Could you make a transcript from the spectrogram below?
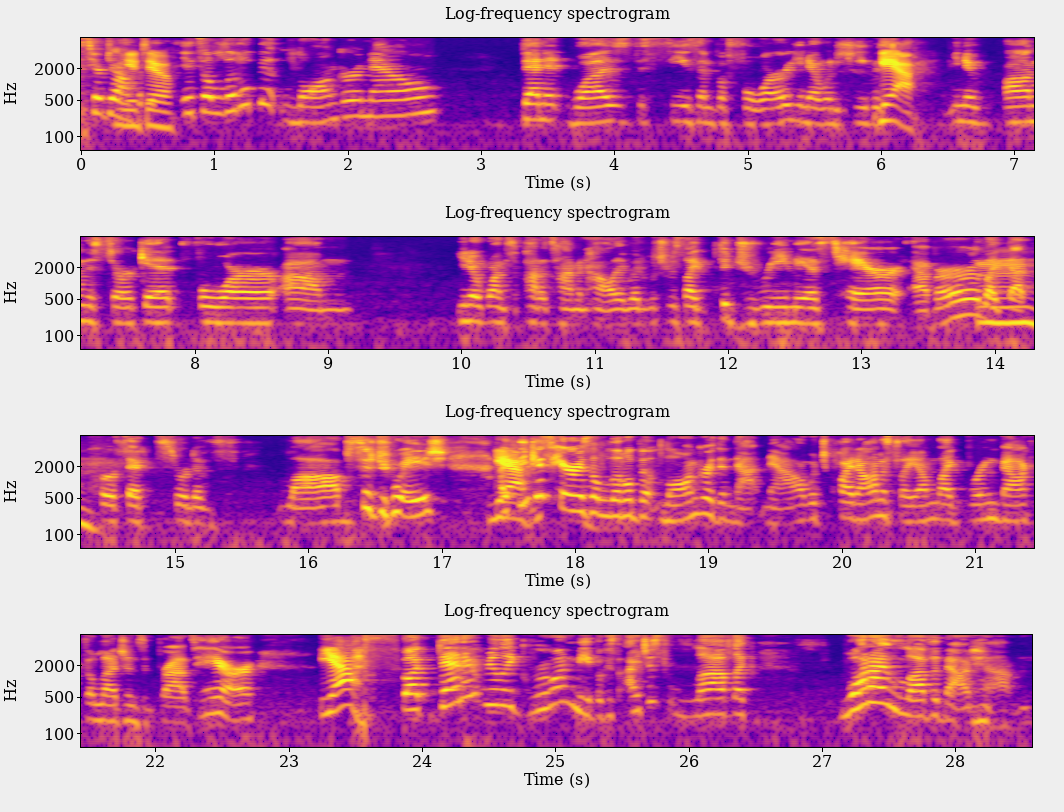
his hair down. You do. It's a little bit longer now than it was the season before. You know, when he was Yeah. you know on the circuit for um you know once upon a time in hollywood which was like the dreamiest hair ever like Mm. that perfect sort of lob situation i think his hair is a little bit longer than that now which quite honestly i'm like bring back the legends of brad's hair Yes. but then it really grew on me because i just love like what i love about him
